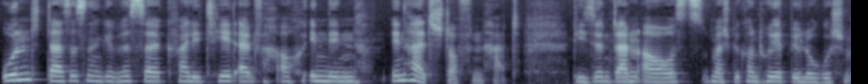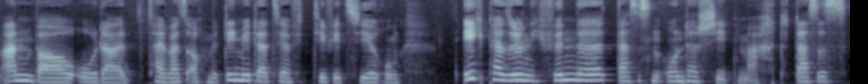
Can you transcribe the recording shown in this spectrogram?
und dass es eine gewisse Qualität einfach auch in den Inhaltsstoffen hat. Die sind dann aus zum Beispiel kontrolliert biologischem Anbau oder teilweise auch mit Demeter-Zertifizierung. Ich persönlich finde, dass es einen Unterschied macht, dass es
